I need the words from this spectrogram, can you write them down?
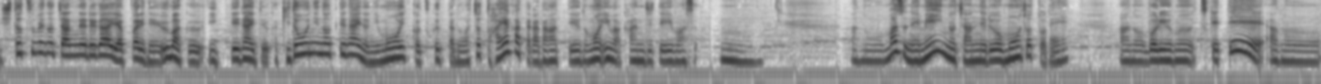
一つ目のチャンネルがやっぱりねうまくいってないというか軌道に乗ってないのにもう一個作ったのはちょっと早かったかなっていうのも今感じています。うん、あのまずねメインのチャンネルをもうちょっとねあのボリュームつけてあの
